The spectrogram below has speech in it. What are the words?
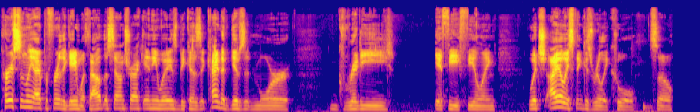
Personally, I prefer the game without the soundtrack, anyways, because it kind of gives it more gritty, iffy feeling, which I always think is really cool. So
